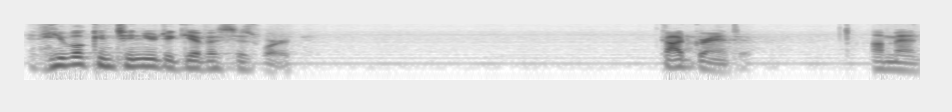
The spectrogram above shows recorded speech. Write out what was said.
and He will continue to give us His word. God grant it. Amen.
